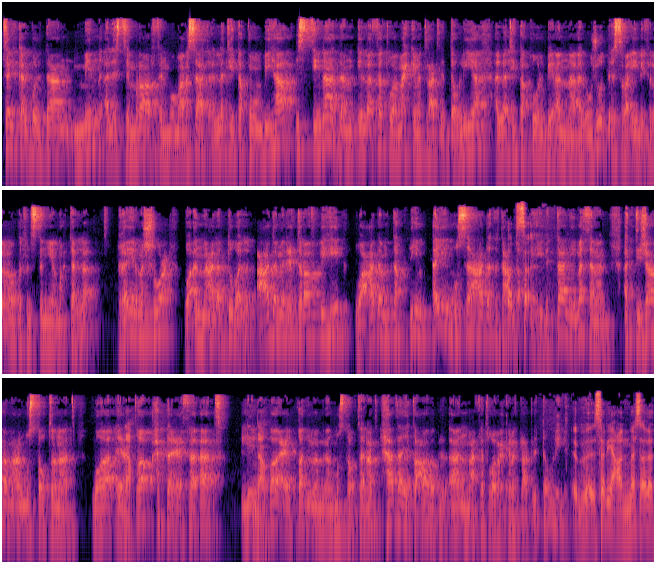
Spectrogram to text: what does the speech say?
تلك البلدان من الاستمرار في الممارسات التي تقوم بها استنادا إلى فتوى محكمة العدل الدولية التي تقول بأن الوجود الإسرائيلي في الاراضي الفلسطينية المحتله غير مشروع وأن على الدول عدم الاعتراف به وعدم تقديم أي مساعدة تتعلق به، بالتالي مثلا التجارة مع المستوطنات وإعطاء نعم. حتى إعفاءات للبضائع نعم. القادمة من المستوطنات هذا يتعارض الآن مع فتوى محكمة العدل الدولية. سريعا مسألة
